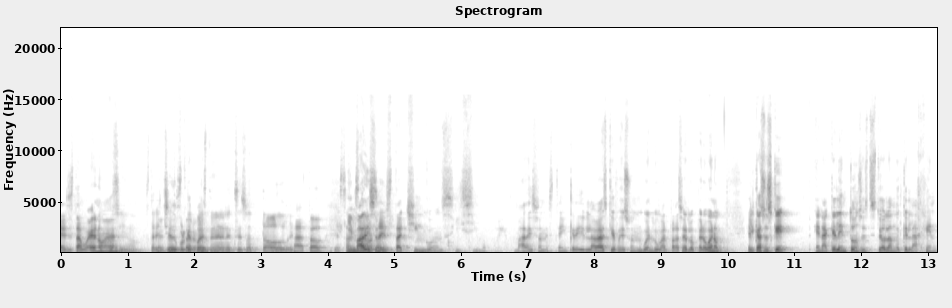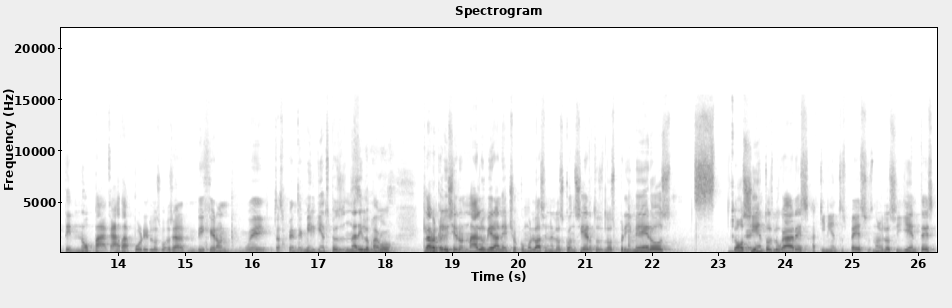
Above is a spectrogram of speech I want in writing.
Ese está bueno, ¿eh? Sí, ¿no? Estaría chido porque puedes bueno. tener acceso a todo, güey. A todo. Y Madison está chingoncísimo, güey. Madison está increíble. La verdad es que es un buen lugar para hacerlo. Pero bueno, el caso es que en aquel entonces te estoy hablando que la gente no pagaba por ir los O sea, dijeron, güey, estás pendejo. 1500 pesos nadie Sí, lo pagó. Claro que lo hicieron mal, lo hubieran hecho como lo hacen en los conciertos. Los primeros tss, 200 lugares a 500 pesos, ¿no? Y los siguientes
